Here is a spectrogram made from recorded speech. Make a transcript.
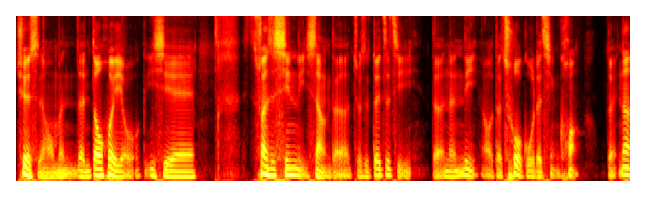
确实我们人都会有一些算是心理上的，就是对自己的能力哦的错估的情况。对，那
